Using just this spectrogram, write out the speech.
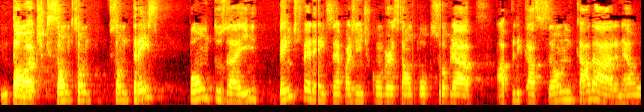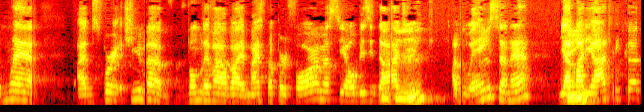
Então, acho que são, são, são três pontos aí bem diferentes, né? Para a gente conversar um pouco sobre a aplicação em cada área, né? Uma é a desportiva, vamos levar vai, mais para performance, a obesidade, uhum. a doença, né? E Sim. a bariátrica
